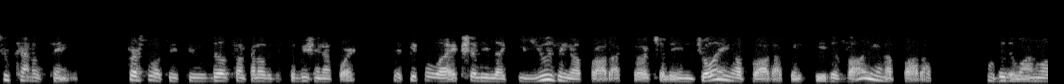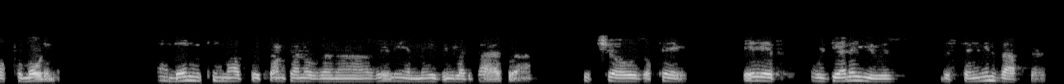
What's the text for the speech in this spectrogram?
two kind of things. First of all, to, to build some kind of distribution network that people are actually like using our product or actually enjoying our product and see the value in our product will be the one who are promoting it. And then we came up with some kind of a uh, really amazing like diagram that shows, okay, if we're gonna use the same investors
